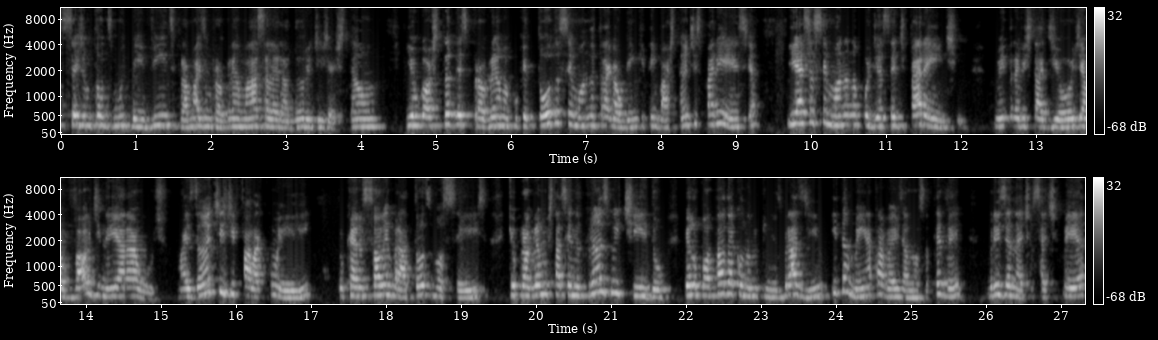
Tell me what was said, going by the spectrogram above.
sejam todos muito bem-vindos para mais um programa Acelerador de Gestão. E eu gosto tanto desse programa porque toda semana eu trago alguém que tem bastante experiência e essa semana não podia ser diferente. Meu entrevistado de hoje é o Valdinei Araújo. Mas antes de falar com ele, eu quero só lembrar a todos vocês que o programa está sendo transmitido pelo portal da Economic News Brasil e também através da nossa TV, BrisaNet 76,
